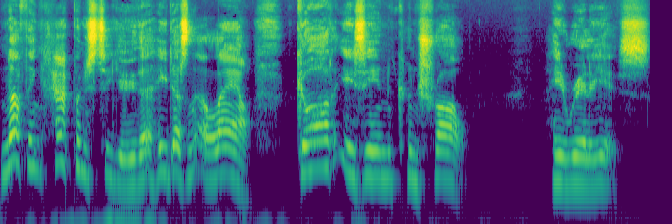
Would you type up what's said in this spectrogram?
Nothing happens to you that He doesn't allow. God is in control. He really is.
